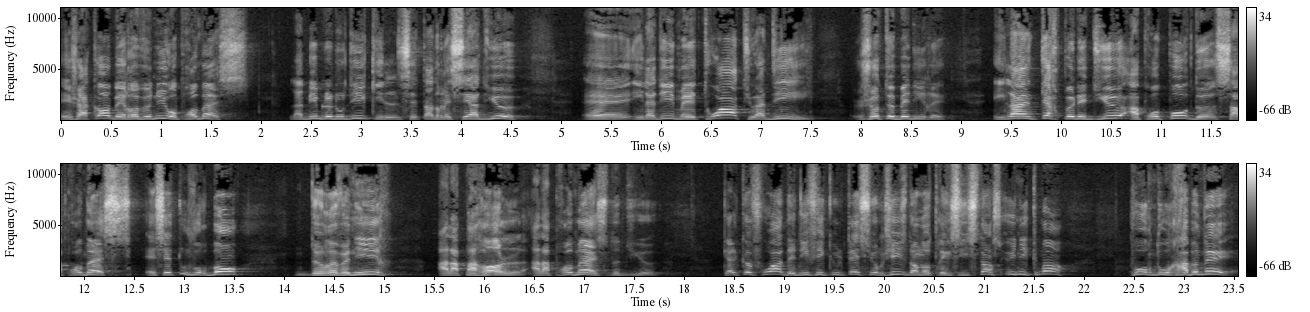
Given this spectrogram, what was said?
Et Jacob est revenu aux promesses. La Bible nous dit qu'il s'est adressé à Dieu. Et il a dit, mais toi, tu as dit, je te bénirai il a interpellé Dieu à propos de sa promesse. Et c'est toujours bon de revenir à la parole, à la promesse de Dieu. Quelquefois, des difficultés surgissent dans notre existence uniquement pour nous ramener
